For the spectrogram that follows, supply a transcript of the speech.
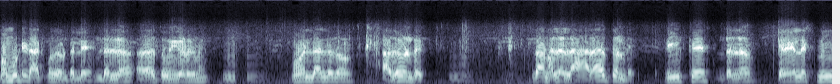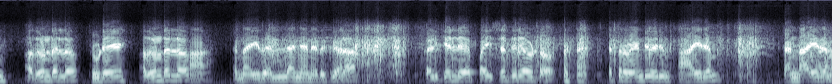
മമ്മൂട്ടിയുടെ ആത്മത ഉണ്ടല്ലേ ഉണ്ടല്ലോ അതാ തൂങ്ങിക്കിടക്കണേ. മോഹൻലാലിന്റേതോ അതുണ്ട്. ഇതാണ്? അല്ലല്ല അതകത്തുണ്ട്. വീക്ക് ഉണ്ടല്ലോ. ഗ്രഹലക്ഷ്മി അതുണ്ടല്ലോ. ടുഡേ. അതുണ്ടല്ലോ. ആ എന്നാ ഇതെല്ലാം ഞാൻ എടുക്കുക കളിക്കല്ലേ? പൈസ തരാം കേട്ടോ? എത്ര വേണ്ടി വരും? ആയിരം രണ്ടായിരം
